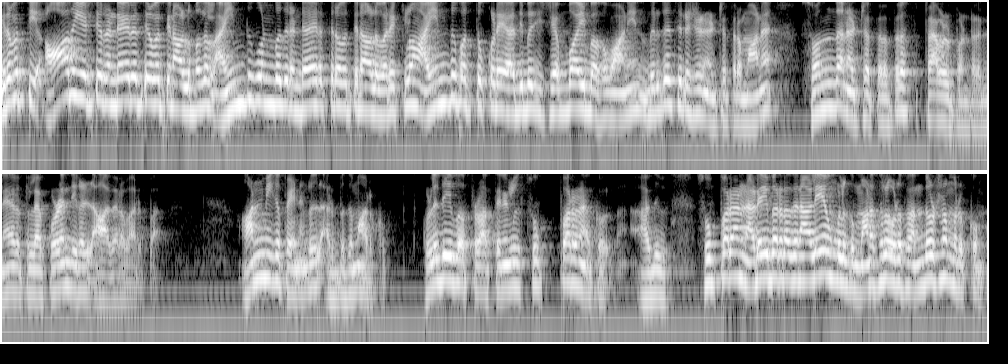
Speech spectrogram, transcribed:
இருபத்தி ஆறு எட்டு ரெண்டாயிரத்தி இருபத்தி நாலு முதல் ஐந்து ஒன்பது ரெண்டாயிரத்தி இருபத்தி நாலு வரைக்கும் ஐந்து பத்துக்குடைய அதிபதி செவ்வாய் பகவானின் மிருகசிரிஷ நட்சத்திரமான சொந்த நட்சத்திரத்தில் ட்ராவல் பண்ணுற நேரத்தில் குழந்தைகள் ஆதரவாக இருப்பார். ஆன்மீக பயணங்கள் அற்புதமாக இருக்கும். குலதெய்வ பிரார்த்தனைகள் சூப்பராக அது சூப்பராக நடைபெறதுனாலே உங்களுக்கு மனசில் ஒரு சந்தோஷம் இருக்கும்.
